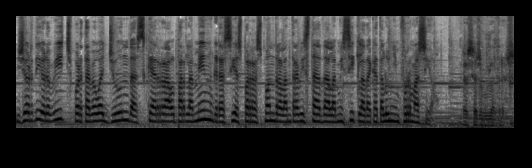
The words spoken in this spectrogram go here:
Jordi Orovich, portaveu adjunt d'Esquerra al Parlament, gràcies per respondre a l'entrevista de l'Hemicicle de Catalunya Informació. Gràcies a vosaltres.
